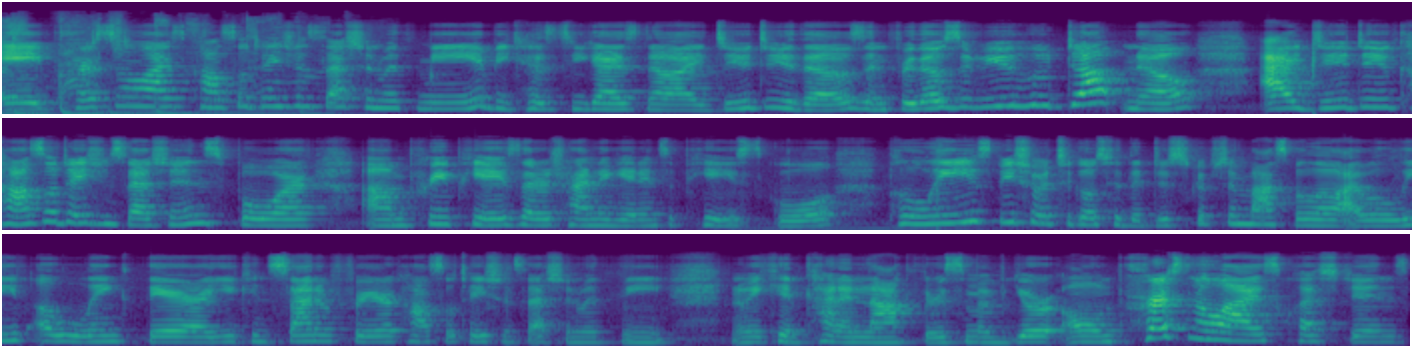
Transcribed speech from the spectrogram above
a personalized consultation session with me, because you guys know I do do those, and for those of you who don't know, I do do consultation sessions for um, pre-PAs that are trying to get into PA school, please be sure to go to the description box below. I will leave a link there. You can sign up for your consultation session with me, and we can kind of knock through some of your own personalized questions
